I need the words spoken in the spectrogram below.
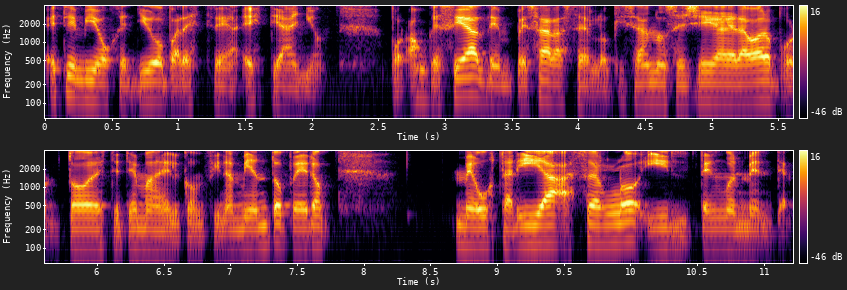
este es mi objetivo para este, este año, por, aunque sea de empezar a hacerlo. Quizás no se llegue a grabar por todo este tema del confinamiento, pero me gustaría hacerlo y tengo en mente.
